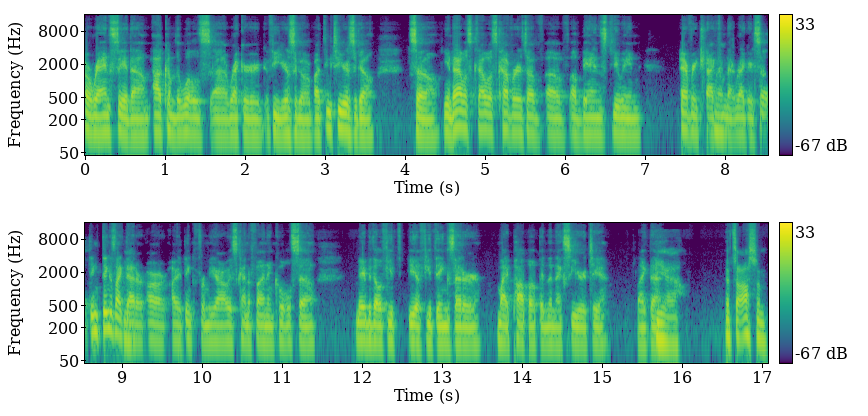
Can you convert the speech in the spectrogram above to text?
a rancid um outcome the wolves uh, record a few years ago about i think two years ago so you know that was that was covers of of, of bands doing every track from that record so i think things like Yeah. that are, are i think for me are always kind of fun and cool so maybe there'll be be a few things that are might pop up in the next year or two like that Yeah, that's awesome.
